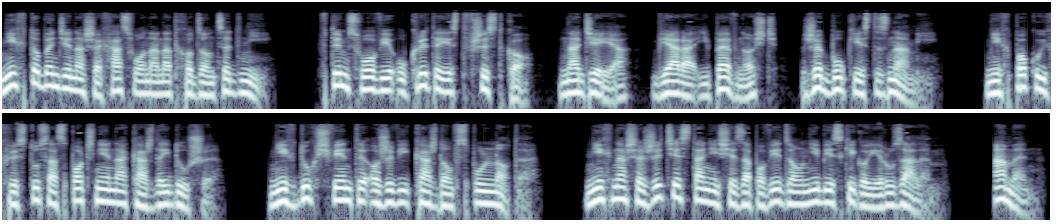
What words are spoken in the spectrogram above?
Niech to będzie nasze hasło na nadchodzące dni. W tym słowie ukryte jest wszystko, nadzieja, wiara i pewność, że Bóg jest z nami. Niech pokój Chrystusa spocznie na każdej duszy. Niech Duch Święty ożywi każdą wspólnotę. Niech nasze życie stanie się zapowiedzią niebieskiego Jeruzalem. Amen.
